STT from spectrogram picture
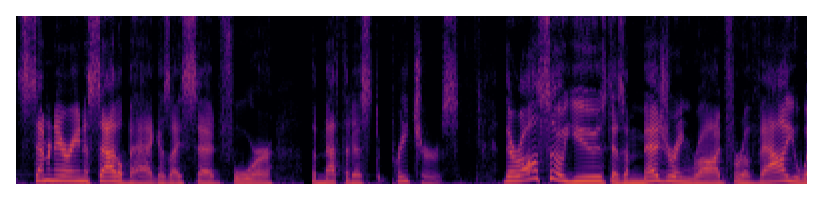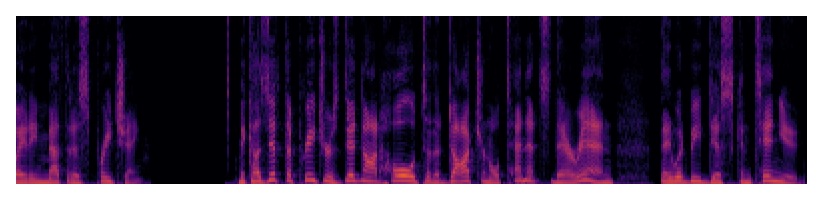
seminary in a saddlebag, as I said, for the Methodist preachers. They're also used as a measuring rod for evaluating Methodist preaching. Because if the preachers did not hold to the doctrinal tenets therein, they would be discontinued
